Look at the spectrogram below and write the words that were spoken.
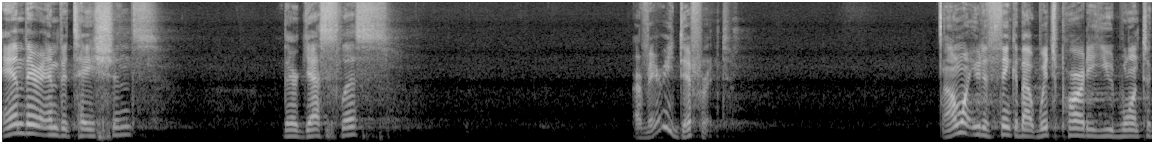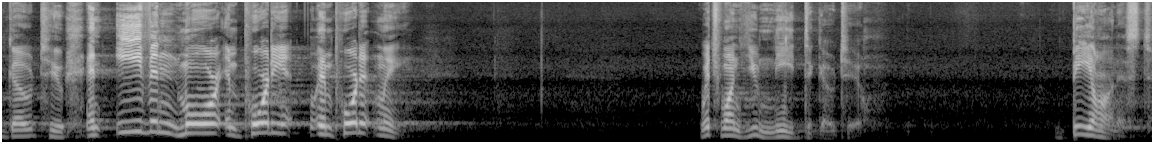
and their invitations, their guest lists, are very different. I want you to think about which party you'd want to go to, and even more important, importantly, which one you need to go to. Be honest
